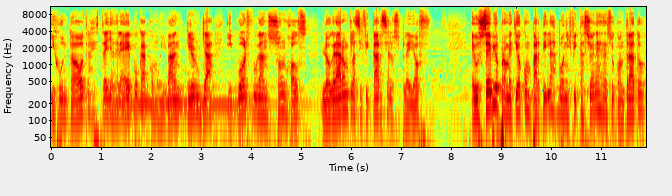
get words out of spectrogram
y junto a otras estrellas de la época como Iván Girnja y Wolfgang Sundholz lograron clasificarse a los playoffs. Eusebio prometió compartir las bonificaciones de su contrato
